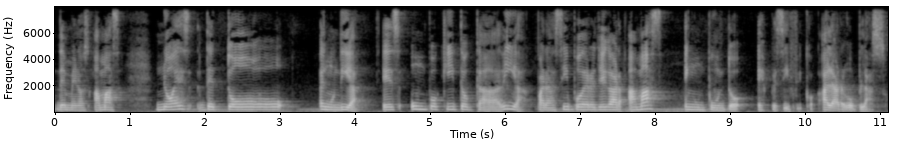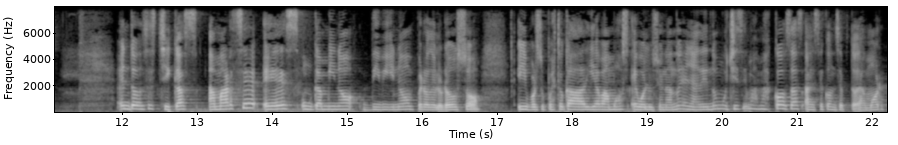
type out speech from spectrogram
de menos a más. No es de todo en un día, es un poquito cada día para así poder llegar a más en un punto específico a largo plazo. Entonces, chicas, amarse es un camino divino, pero doloroso. Y por supuesto cada día vamos evolucionando y añadiendo muchísimas más cosas a ese concepto de amor.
